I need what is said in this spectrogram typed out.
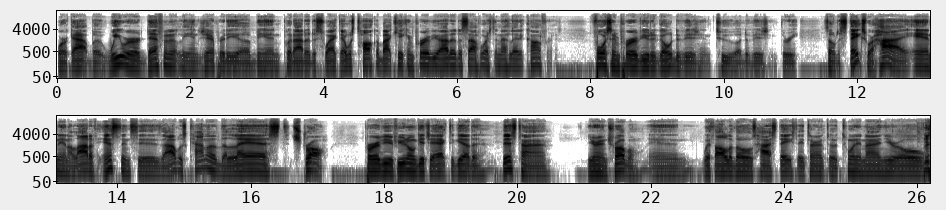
work out. But we were definitely in jeopardy of being put out of the SWAC. There was talk about kicking Prairie View out of the Southwestern Athletic Conference, forcing Prairie View to go Division two or Division three. So the stakes were high, and in a lot of instances, I was kind of the last straw. Prairie View, if you don't get your act together this time, you're in trouble. And with all of those high stakes, they turned to a 29 year old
